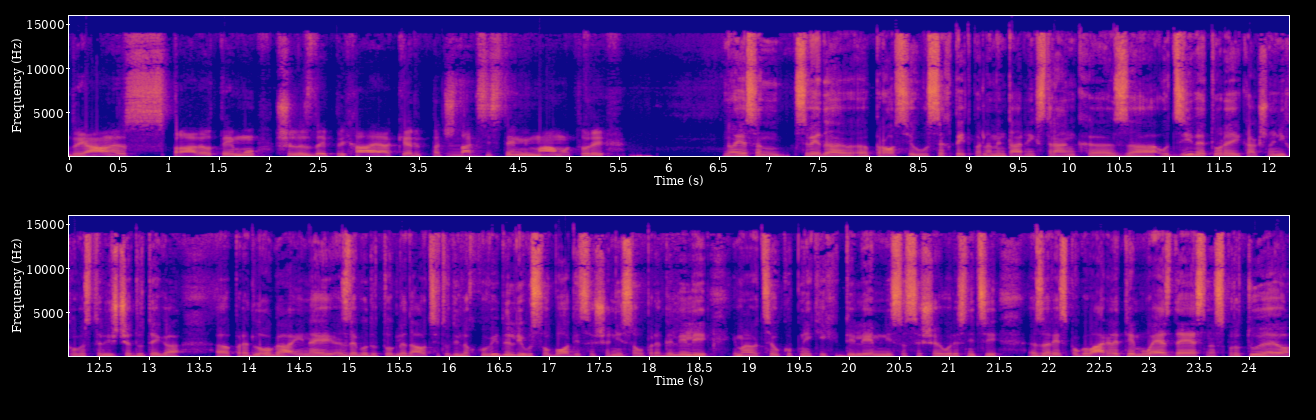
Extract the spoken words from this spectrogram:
do javne razprave o tem šele zdaj prihaja, ker pač mm. tak sistem imamo. Torej, No, jaz sem seveda eh, prosil vseh pet parlamentarnih strank eh, za odzive, torej kakšno je njihovo stališče do tega eh, predloga in nej, zdaj bodo to gledalci tudi lahko videli. V Svobodi se še niso opredelili, imajo cel kup nekih dilem, niso se še v resnici zares pogovarjali tem. V SDS nasprotujejo.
